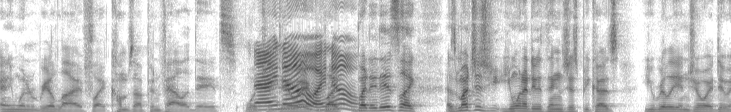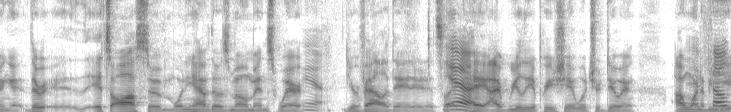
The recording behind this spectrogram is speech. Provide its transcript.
anyone in real life like comes up and validates what I you're know, doing. I but, know. But it is like as much as you, you want to do things just because you really enjoy doing it. There, it's awesome when you have those moments where Yeah. you're validated. It's like, Yeah. hey, I really appreciate what you're doing. I want to be. felt,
